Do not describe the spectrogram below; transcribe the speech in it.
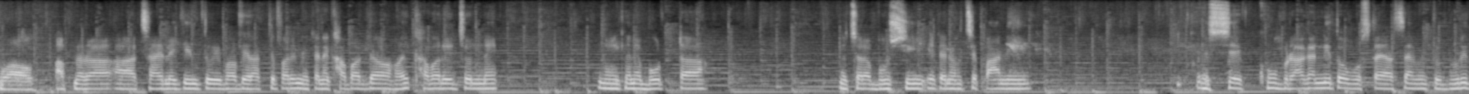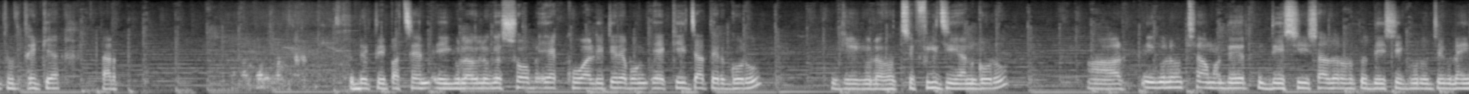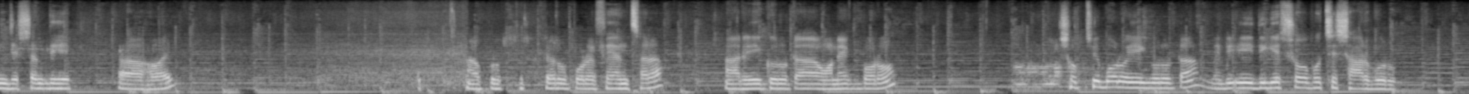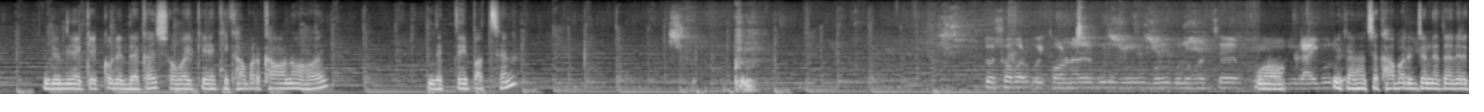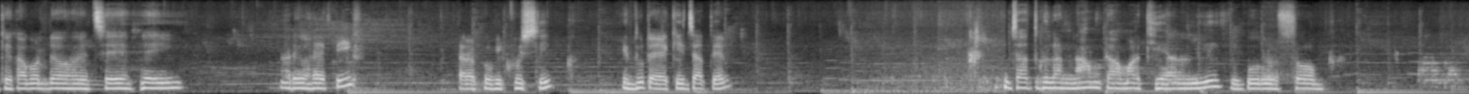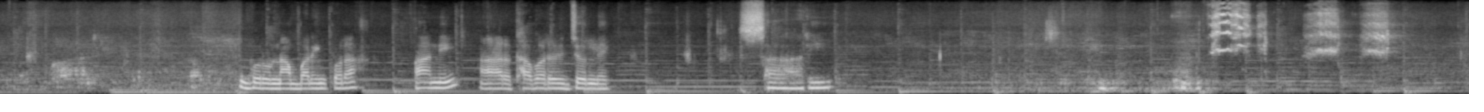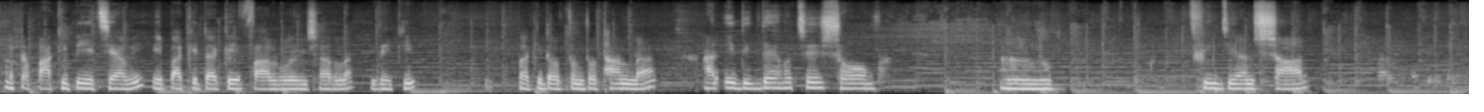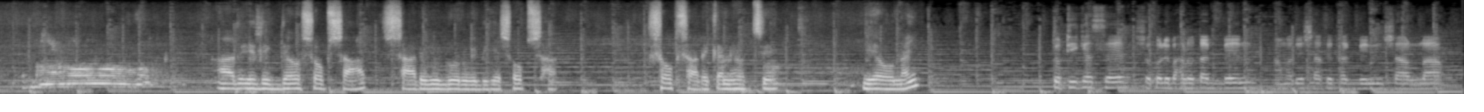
ওয়াও, আপনারা চাইলে কিন্তু এভাবে রাখতে পারেন, এখানে খাবার দেওয়া হয়। খাবারের জন্য এখানে বোটটা, এছাড়া ভুসি, এখানে হচ্ছে পানি। সে খুব রাগান্বিত অবস্থায় আছে, আমি একটু দূরে দূর থেকে তার দেখতেই পাচ্ছেন, এইগুলা হলোকে সব এক কোয়ালিটির এবং একই জাতের গরু, যেগুলো হচ্ছে ফিজিয়ান গরু। আর এগুলো হচ্ছে আমাদের দেশি, সাধারণত দেশি গরু যেগুলো ইঞ্জেকশন দিয়ে হয়। আর প্রত্যেকটার উপরে ফ্যান ছাড়া। আর এই গরুটা অনেক বড়। সবচেয়ে বড় এই গরুটা এই- এইদিকে সব হচ্ছে সার গরু। যদি এক এক করে দেখায় সবাইকে একই খাবার খাওয়ানো হয়। দেখতেই পাচ্ছেন। তো সবার ওই কর্নারেরগুলো গরুগুলো হচ্ছে গাই গরু এখানে হচ্ছে খাবারের জন্য তাদেরকে খাবার দেওয়া হয়েছে। এই আর ইউ হ্যাপি তারা খুবই খুশি। এই দুটো একই জাতের। জাতগুলার নামটা আমার খেয়াল নেই। গরু সব। গরুর নাম্বারিং করা। পানি আর খাবারের জন্য। সারি। একটা পাখি পেয়েছি আমি। এই পাখিটাকে পালবো ইনশাল্লাহ দেখি। পাখিটা অত্যন্ত ঠান্ডা। আর এদিক দিয়ে হচ্ছে সব ফিজিয়ান সার। আর এদিক দিয়েও সব সার সার এদিকে গরু এদিকে সব সার। সব সার, এখানে হচ্ছে ইয়েও নাই। তো ঠিক আছে, সকলে ভালো থাকবেন, আমাদের সাথে থাকবেন ইনশাআল্লাহ।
